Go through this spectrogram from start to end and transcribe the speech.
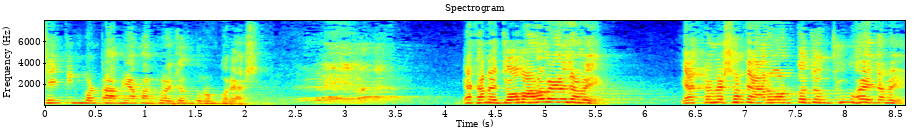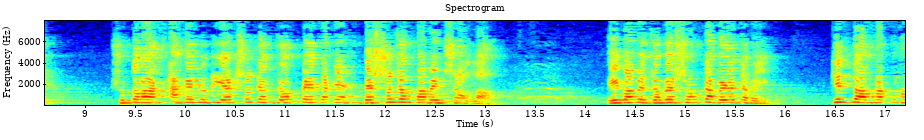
সেই তিন ঘণ্টা আমি আমার প্রয়োজন পূরণ করে আসি এখানে জব আরও বেড়ে যাবে। একজনের সাথে আরও অর্ধজন যুগ হয়ে যাবে। সুতরাং আগে যদি একশো জন জব পেয়ে থাকে, এখন দেড়শো জন পাবে ইনশাল্লাহ এইভাবে জবের সংখ্যা বেড়ে যাবে। কিন্তু আমরা কোনো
